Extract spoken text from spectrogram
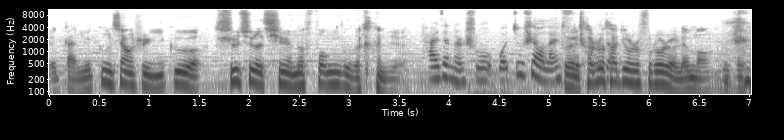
觉，感觉更像是一个失去了亲人的疯子的感觉。他还在那儿说：“我就是要来复仇对，”他说他就是复仇者联盟。就是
